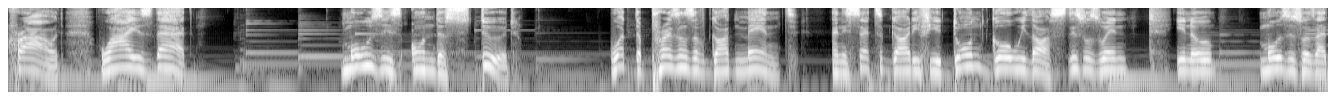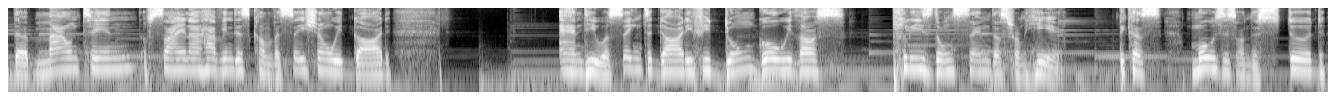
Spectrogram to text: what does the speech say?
crowd. Why is that? Moses understood what the presence of God meant. And he said to God, If you don't go with us, this was when, you know, Moses was at the mountain of Sinai having this conversation with God. And he was saying to God, If you don't go with us, please don't send us from here. Because Moses understood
